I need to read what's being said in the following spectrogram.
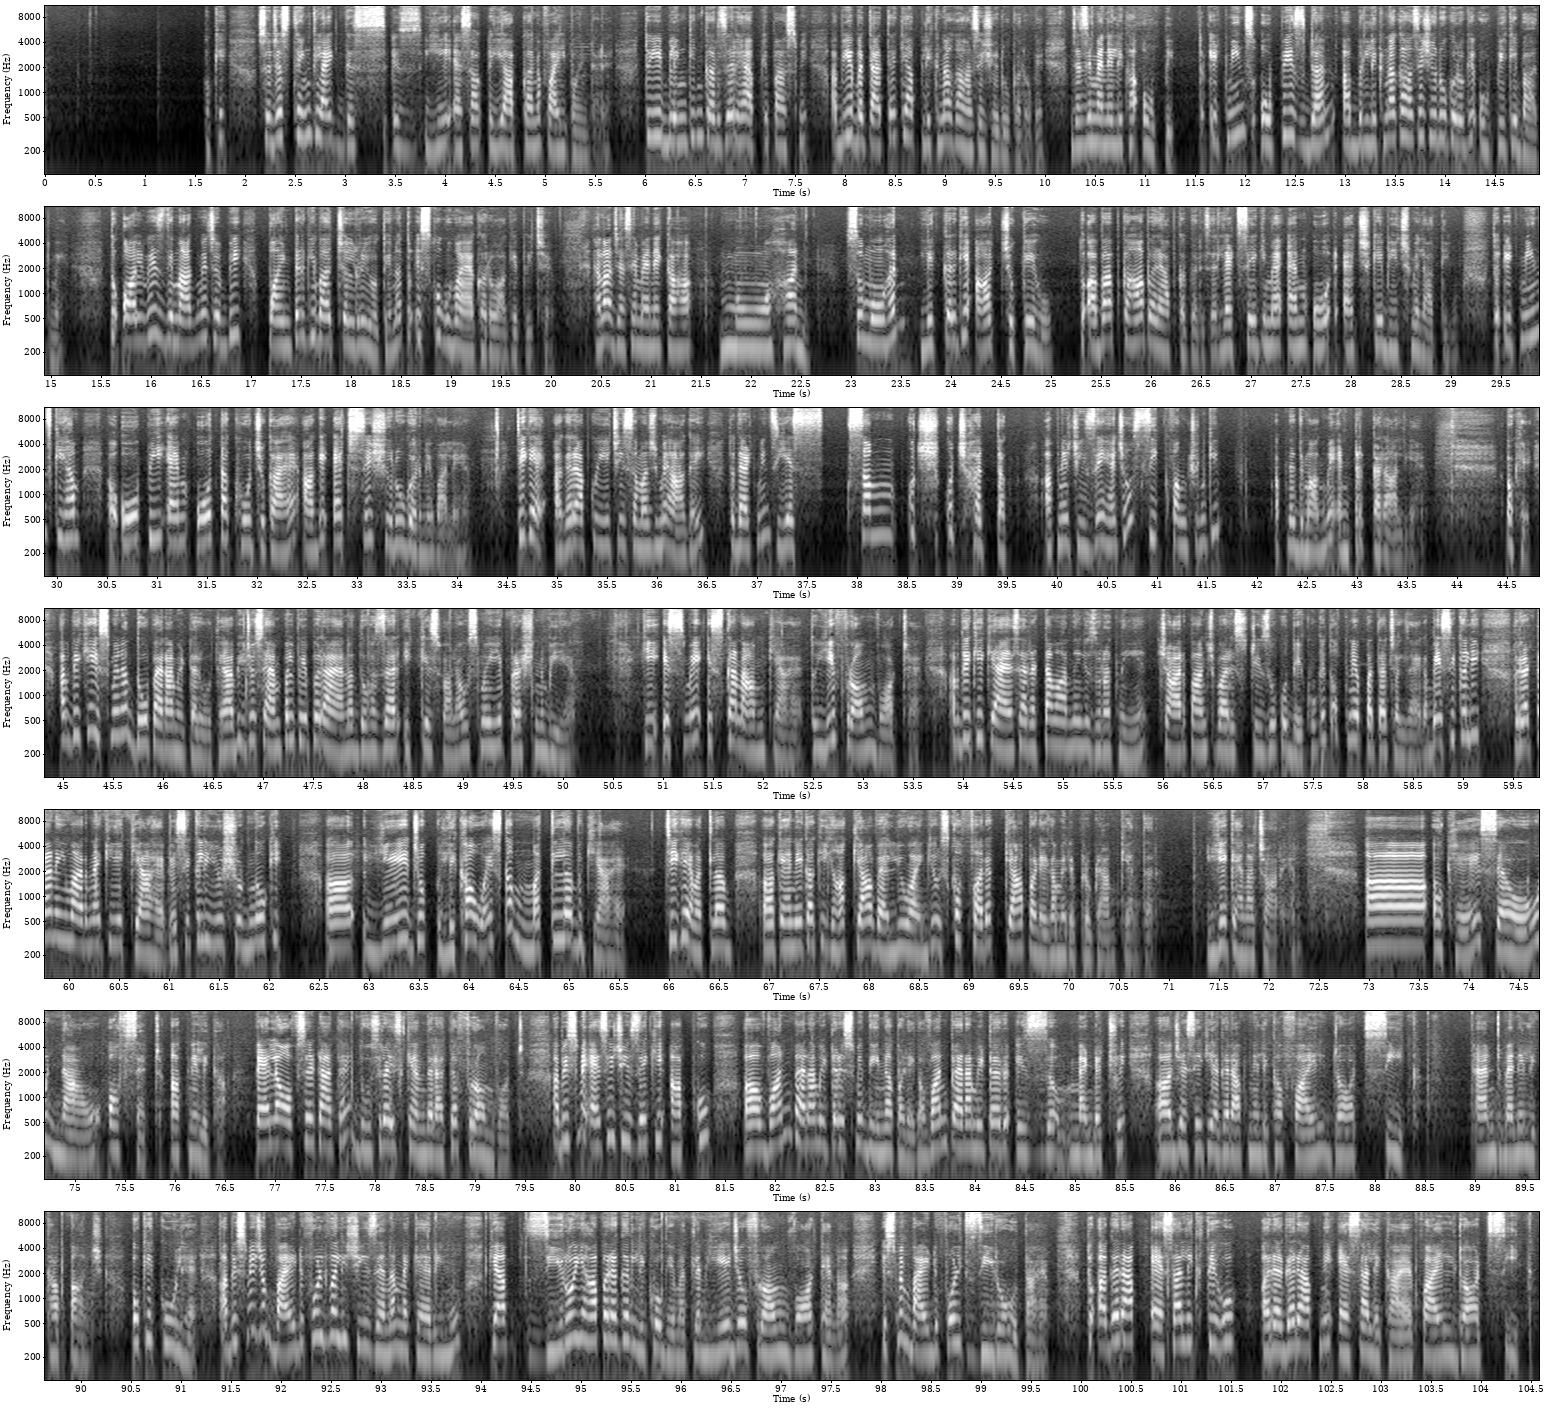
okay so just think like this is ये ऐसा ये आपका ना फ़ाइल पॉइंटर है। तो ये ब्लिंकिंग कर्जर है आपके पास में। अब ये बताता है कि आप लिखना कहाँ से शुरू करोगे। जैसे मैंने लिखा ओपी तो it means OP is done अब लिखना कहाँ से शुरू करोगे? ओपी के बाद में। तो ऑलवेज दिमाग में जब भी पॉइंटर की बात चल रही होती है ना तो इसको घुमाया करो आगे पीछे। है ना? जैसे मैंने कहा मोहन। सो so, मोहन लिख करके आ चुके हो। तो अब आप कहाँ पर है आपका कर्ज? है लेट से कि मैं एम ओ एच के बीच में लाती हूँ। तो इट मीन्स कि हम ओ पी एम ओ तक हो चुका है आगे एच से शुरू करने वाले हैं। ठीक है? अगर आपको ये चीज़ समझ में आ गई तो दैट मीन्स ये सम कुछ कुछ हद तक अपने चीज़ें हैं जो सीक फ़ंक्शन की अपने दिमाग में एंटर करा लिए हैं। ओके okay, अब देखिए इसमें ना दो पैरामीटर होते हैं। अभी जो सैंपल पेपर आया ना 2021 वाला उसमें ये प्रश्न भी है। कि इसमें इसका नाम क्या है? तो ये फ्रॉम वॉट है। अब देखिए क्या ऐसा रट्टा मारने की ज़रूरत नहीं है। चार पाँच बार इस चीज़ों को देखोगे तो अपने पता चल जाएगा। बेसिकली रट्टा नहीं मारना कि ये क्या है। बेसिकली यू शुड नो कि आ, ये जो लिखा हुआ है इसका मतलब क्या है? ठीक है? मतलब आ, कहने का कि यहाँ क्या वैल्यू आएँगी उसका फ़र्क क्या पड़ेगा मेरे प्रोग्राम के अंदर? ये कहना चाह रहे हैं। ओके सो नाउ ऑफसेट आपने लिखा। पहला ऑफसेट आता है, दूसरा इसके अंदर आता है फ्रॉम वॉट अब इसमें ऐसी चीज़ है कि आपको वन पैरामीटर इसमें देना पड़ेगा। वन पैरामीटर इज़ मैंडेटरी जैसे कि अगर आपने लिखा फ़ाइल डॉट सीक एंड मैंने लिखा पाँच। ओके कूल है। अब इसमें जो बाय डिफ़ॉल्ट वाली चीज़ है ना, मैं कह रही हूँ कि आप ज़ीरो यहाँ पर अगर लिखोगे मतलब ये जो फ्रॉम वॉट है ना, इसमें बाय डिफ़ॉल्ट ज़ीरो होता है। तो अगर आप ऐसा लिखते हो और अगर आपने ऐसा लिखा है फ़ाइल डॉट सीक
